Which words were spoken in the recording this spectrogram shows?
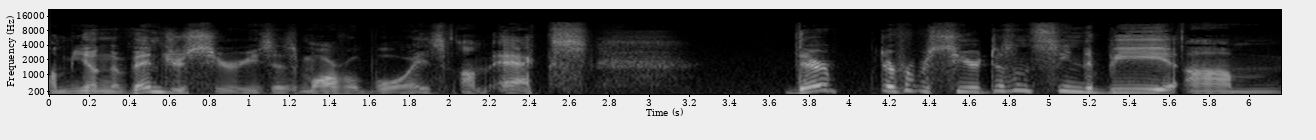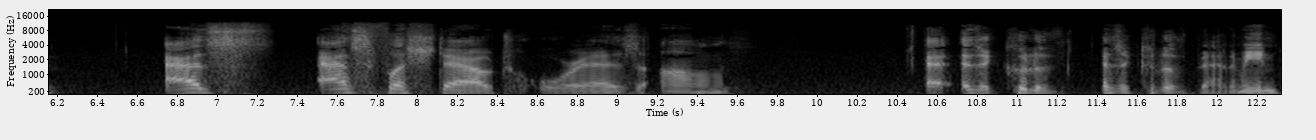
um, Young Avengers series as Marvel Boys um, X. Their their purpose here doesn't seem to be um, as as fleshed out or as um, as it could have as it could have been. I mean,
